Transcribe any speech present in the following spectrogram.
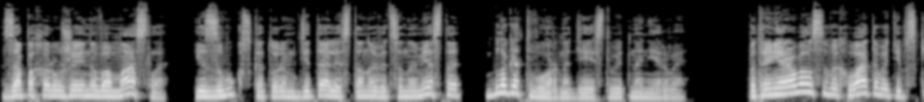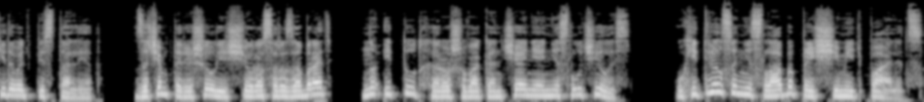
Запах оружейного масла и звук, с которым детали становятся на место, благотворно действует на нервы. Потренировался выхватывать и вскидывать пистолет. Зачем-то решил еще раз разобрать, но и тут хорошего окончания не случилось. Ухитрился неслабо прищемить палец.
